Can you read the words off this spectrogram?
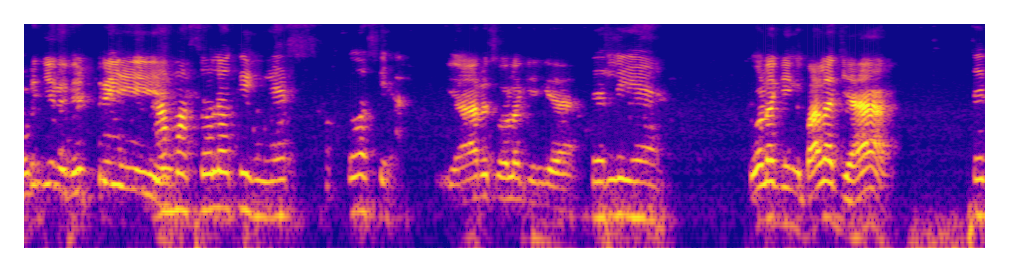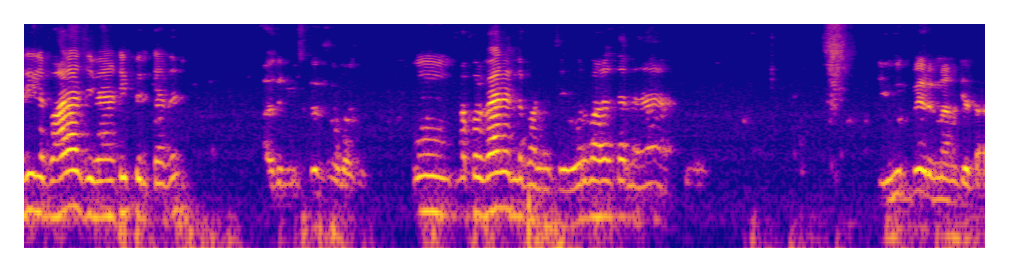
முடிஞ்சது வெற்றி. ஆமா சோலோ கிங் எஸ் கோர்ஸ் யாரு சோழக்கிங்க தெரியலையே. சோழக்கிங் பாலாஜியா? தெரியல பாலாஜி வேற டிப் இருக்காது. அது மிஸ்டர் சோழக்கிங் ம் அப்புறம் வேற எந்த பாலாஜி? ஒரு பாலாஜி தானே? இவர் பேர் என்னன்னு கேட்டா.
